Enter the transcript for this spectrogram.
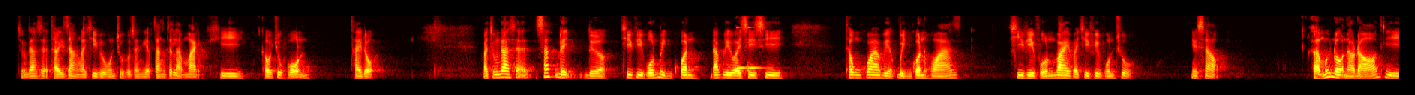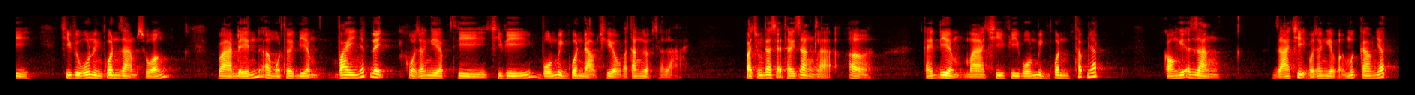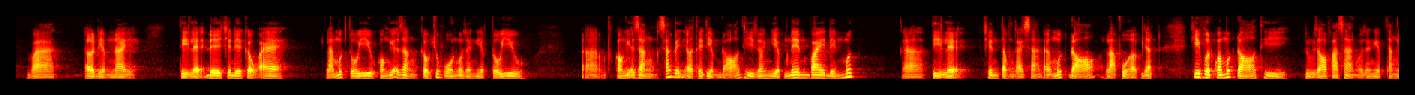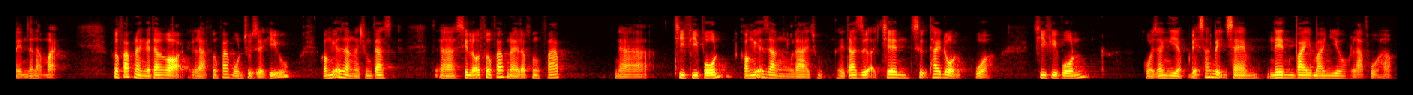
Chúng ta sẽ thấy rằng là chi phí vốn chủ của doanh nghiệp tăng rất là mạnh khi cấu trúc vốn thay đổi và chúng ta sẽ xác định được chi phí vốn bình quân WACC thông qua việc bình quân hóa chi phí vốn vay và chi phí vốn chủ như sau. Ở mức độ nào đó thì chi phí vốn bình quân giảm xuống và đến ở một thời điểm vay nhất định của doanh nghiệp thì chi phí vốn bình quân đảo chiều và tăng ngược trở lại. Và chúng ta sẽ thấy rằng là ở cái điểm mà chi phí vốn bình quân thấp nhất có nghĩa rằng giá trị của doanh nghiệp ở mức cao nhất và ở điểm này tỷ lệ D trên D cộng E là mức tối ưu có nghĩa rằng cấu trúc vốn của doanh nghiệp tối ưu à, có nghĩa rằng xác định ở thời điểm đó thì doanh nghiệp nên vay đến mức à, tỷ lệ trên tổng tài sản ở mức đó là phù hợp nhất. Khi vượt qua mức đó thì rủi ro phá sản của doanh nghiệp tăng lên rất là mạnh. Phương pháp này người ta gọi là phương pháp vốn chủ sở hữu, có nghĩa rằng là chúng ta à, xin lỗi phương pháp này là phương pháp là chi phí vốn, có nghĩa rằng là người ta dựa trên sự thay đổi của chi phí vốn của doanh nghiệp để xác định xem nên vay bao nhiêu là phù hợp.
